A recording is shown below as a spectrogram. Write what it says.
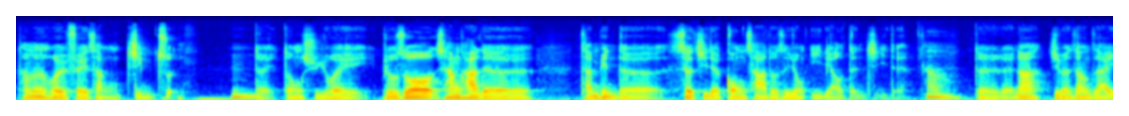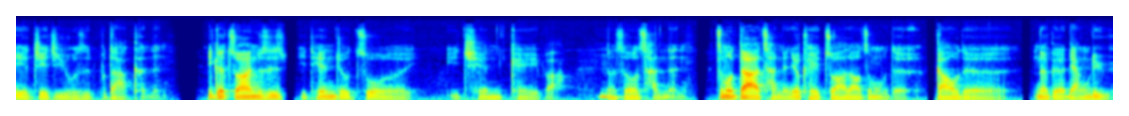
他们会非常精准，嗯，对东西会，比如说像它的产品的设计的公差都是用医疗等级的，嗯。对对对，那基本上在业界几乎是不大可能。一个专案就是一天就做了一千 K 吧，那时候产能这么大的产能，就可以抓到这么的高的那个良率，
